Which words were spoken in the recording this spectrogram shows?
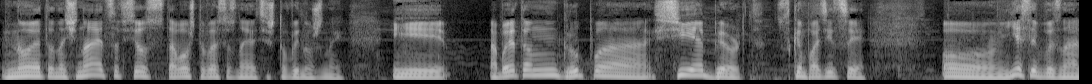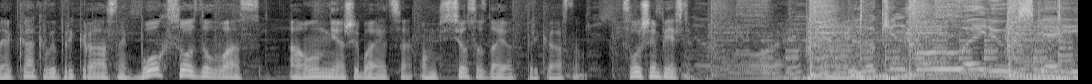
Но это начинается все с того, что вы осознаете, что вы нужны. И об этом группа Sea Bird с композицией «О, если бы вы знали, как вы прекрасны, Бог создал вас, а Он не ошибается, Он все создает прекрасным». Слушаем песню. Looking for a way to escape.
